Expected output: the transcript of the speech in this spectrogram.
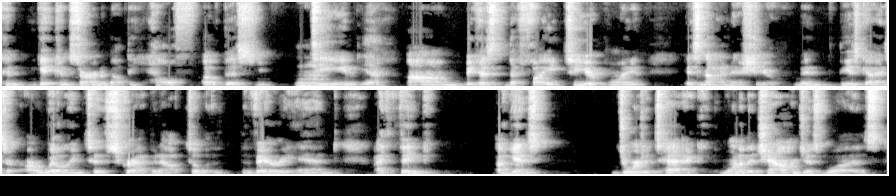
con- get concerned about the health of this mm-hmm. team. Yeah, um, because the fight, to your point, is not an issue. I mean, these guys are, are willing to scrap it out till the very end. I think against Georgia Tech, one of the challenges was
